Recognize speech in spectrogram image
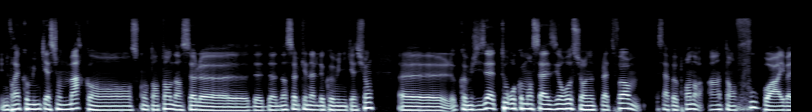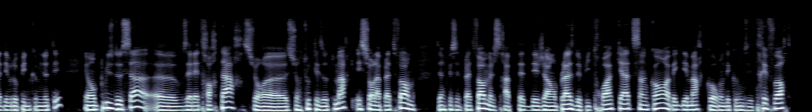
une vraie communication de marque en se contentant d'un seul euh, d'un seul canal de communication. Euh, comme je disais, tout recommencer à zéro sur une autre plateforme, ça peut prendre un temps fou pour arriver à développer une communauté. Et en plus de ça, euh, vous allez être en retard sur euh, sur toutes les autres marques et sur la plateforme. C'est-à-dire que cette plateforme, elle sera peut-être déjà en place depuis 3, 4, 5 ans avec des marques qui auront des communautés très fortes,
